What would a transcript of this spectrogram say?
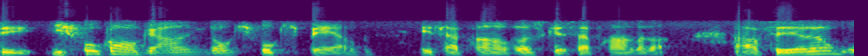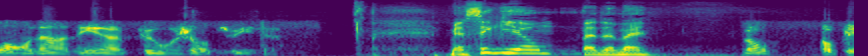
il faut qu'on gagne, donc il faut qu'ils perdent, et ça prendra ce que ça prendra. Alors c'est là où on en est un peu aujourd'hui. Merci Guillaume. À demain. Bon, au plaisir.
